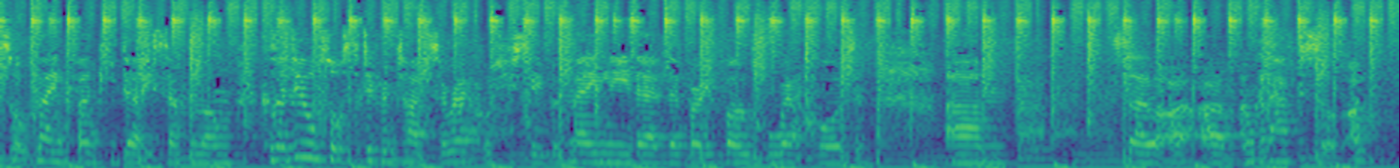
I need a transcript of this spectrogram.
sort of playing funky, dirty stuff along because I do all sorts of different types of records, you see, but mainly they're they're very vocal records and. Um, so I, I, I'm going to have to sort of I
